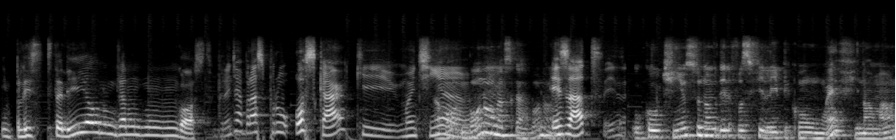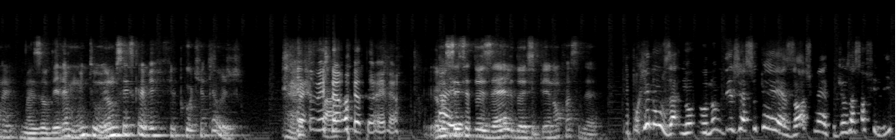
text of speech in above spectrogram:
implícita ali e eu não- já não, não- gosto. Um grande abraço pro Oscar, que mantinha. Ah, bom, bom nome, Oscar, bom nome. Exato. exato. O Coutinho, se o nome dele fosse Felipe com F, normal, né? Mas o dele é muito. Eu não sei escrever Felipe Coutinho até hoje. Eu também não, eu também não. Eu não Ah, sei se é 2L, 2P, não faço ideia. E por que não usar? no- o nome dele já é super exótico, né? Podia usar só Felipe.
